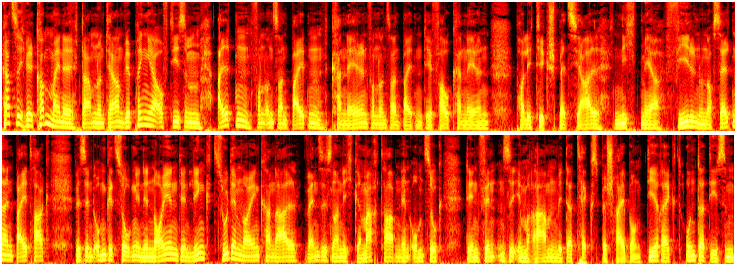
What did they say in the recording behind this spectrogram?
Herzlich willkommen, meine Damen und Herren. Wir bringen ja auf diesem alten von unseren beiden Kanälen, von unseren beiden TV-Kanälen Politik Spezial nicht mehr viel, nur noch selten einen Beitrag. Wir sind umgezogen in den neuen. Den Link zu dem neuen Kanal, wenn Sie es noch nicht gemacht haben, den Umzug, den finden Sie im Rahmen mit der Textbeschreibung direkt unter diesem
